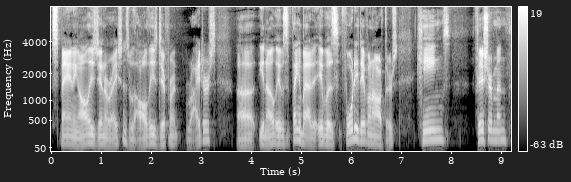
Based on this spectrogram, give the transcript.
spanning all these generations with all these different writers. Uh, you know, it was think about it. It was 40 different authors, kings, fishermen.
